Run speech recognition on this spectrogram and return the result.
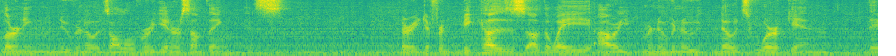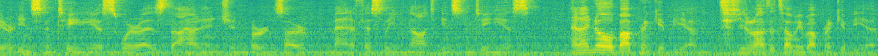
learning maneuver nodes all over again or something. It's very different because of the way our maneuver no nodes work and they're instantaneous, whereas the ion engine burns are manifestly not instantaneous. And I know about Principia. you don't have to tell me about Principia.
